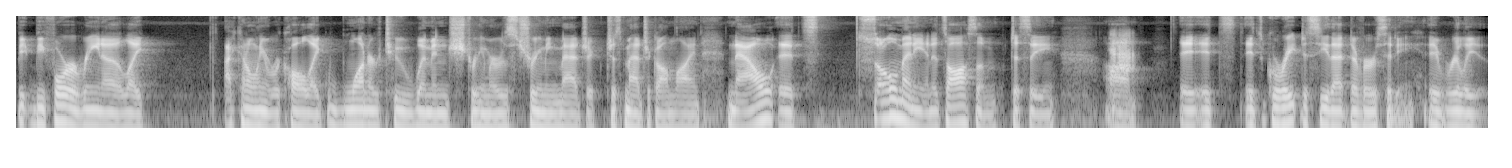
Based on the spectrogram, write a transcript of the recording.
b- before arena, like I can only recall like one or two women streamers streaming Magic, just Magic Online. Now it's so many, and it's awesome to see. Yeah. Um, it, it's it's great to see that diversity. It really is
